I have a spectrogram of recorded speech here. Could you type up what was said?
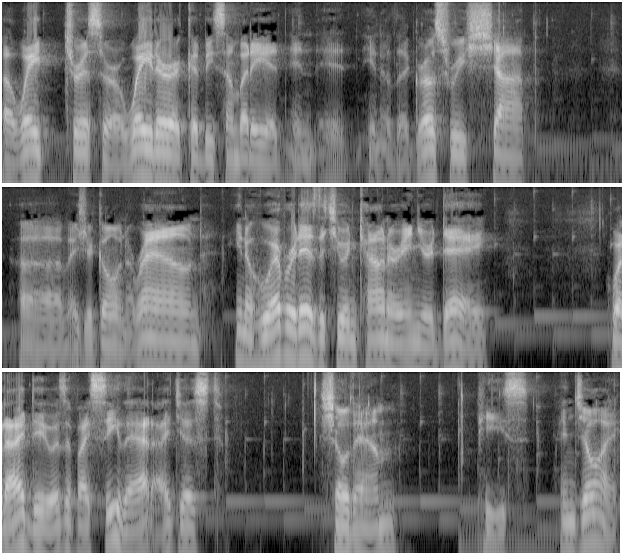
a waitress or a waiter. It could be somebody in, in, in you know the grocery shop uh, as you're going around. You know, whoever it is that you encounter in your day. What I do is, if I see that, I just show them peace and joy.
